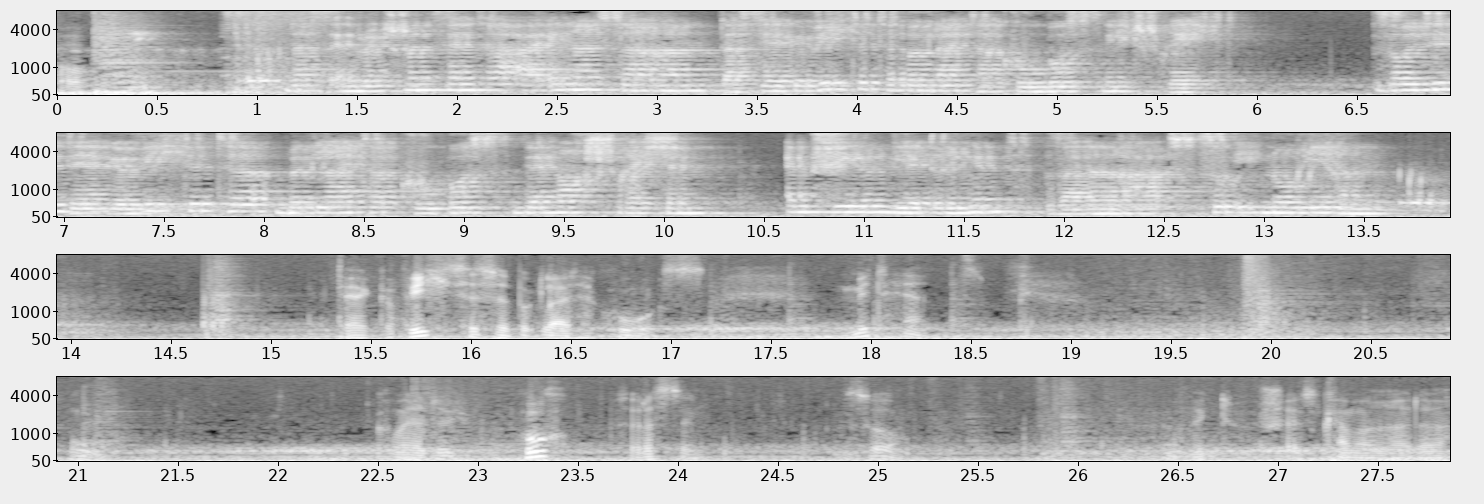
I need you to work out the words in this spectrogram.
Oh. Das Enrichment Center erinnert daran, dass der gewichtete Begleiter-Kubus nicht spricht. Sollte der gewichtete Begleiter-Kubus dennoch sprechen, empfehlen wir dringend, seinen Rat zu ignorieren. Der gewichtete Begleiterkubus. Mit Herz. Oh. Kommen wir da durch? Huch! Was war das denn? So. Perfekt. Scheiß Kamera da.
